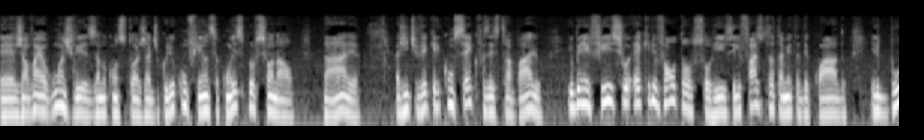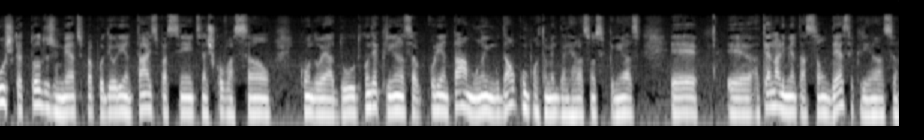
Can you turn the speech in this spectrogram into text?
é, já vai algumas vezes já no consultório, já adquiriu confiança com esse profissional da área, a gente vê que ele consegue fazer esse trabalho e o benefício é que ele volta ao sorriso, ele faz o tratamento adequado, ele busca todos os métodos para poder orientar esse paciente na escovação, quando é adulto, quando é criança, orientar a mãe, mudar o comportamento em relação a essa criança, é, é, até na alimentação dessa criança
